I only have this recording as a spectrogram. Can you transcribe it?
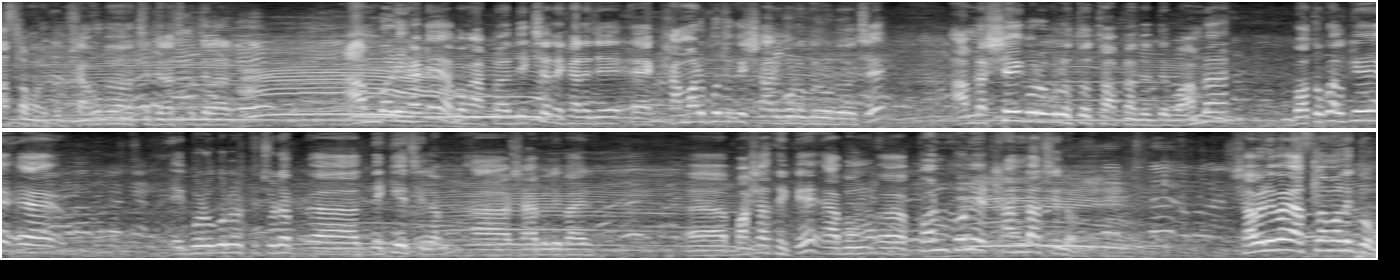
আসসালামু আলাইকুম। স্বাগত জানাচ্ছি দিনাজপুর জেলার আমবাড়ি হাটে এবং আপনারা দেখছেন এখানে যে খামার উপযোগী সার গরুগুলো রয়েছে। আমরা সেই গরুগুলোর তথ্য আপনাদের দেবো। আমরা গতকালকে এই গরুগুলোর কিছুটা দেখিয়েছিলাম সাহেবলি ভাইয়ের বাসা থেকে এবং কনকনে ঠান্ডা ছিল। সাহেবলি ভাই আসসালামু আলাইকুম।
